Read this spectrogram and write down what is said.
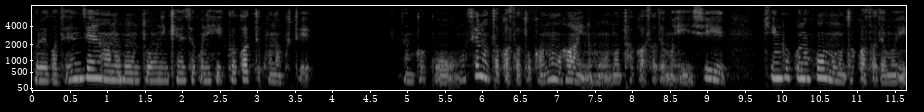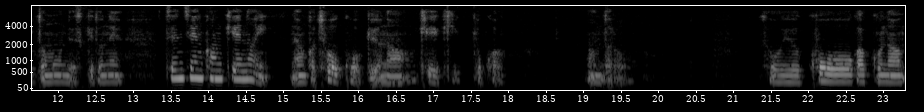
それが全然あの本当に検索に引っかかってこなくて、なんかこう、背の高さとかの範囲の方の高さでもいいし、金額の方の高さでもいいと思うんですけどね、全然関係ない、なんか超高級なケーキとか、なんだろう。そういう高額な、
